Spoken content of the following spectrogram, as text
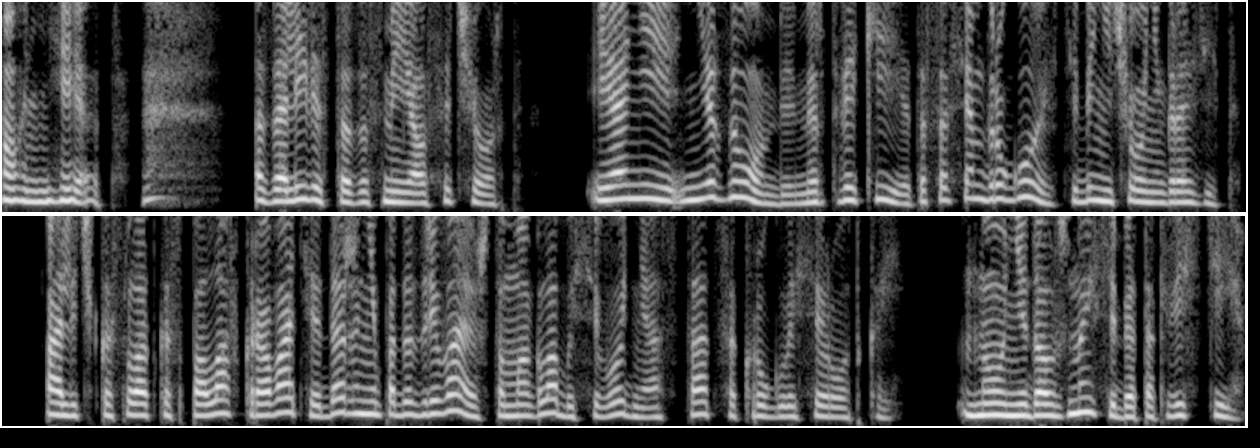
«О, нет!» — заливисто засмеялся черт. «И они не зомби, мертвяки, это совсем другое, тебе ничего не грозит». Алечка сладко спала в кровати, даже не подозревая, что могла бы сегодня остаться круглой сироткой. «Но не должны себя так вести.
